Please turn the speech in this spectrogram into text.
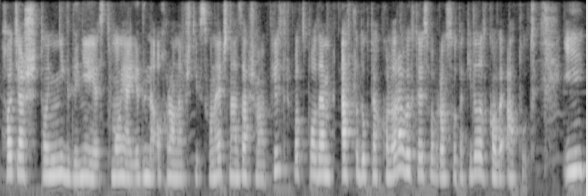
chociaż to nigdy nie jest moja jedyna ochrona przeciwsłoneczna, zawsze mam filtr pod spodem, a w produktach kolorowych to jest po prostu taki dodatkowy atut i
